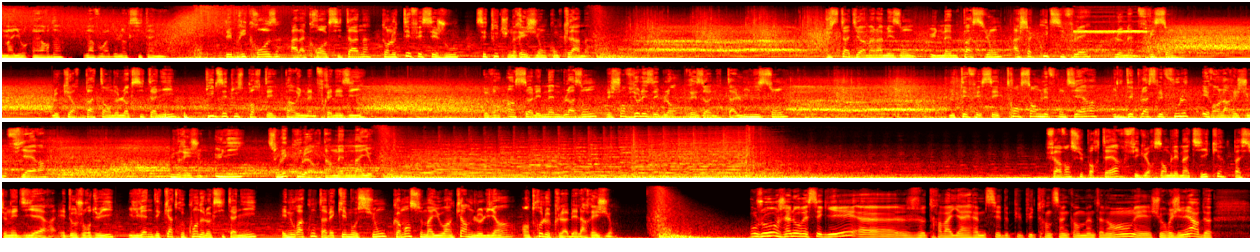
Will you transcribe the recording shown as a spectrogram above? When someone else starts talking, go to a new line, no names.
Maillot Heard, la voix de l'Occitanie.
Des briques roses à la croix occitane, quand le TFC joue, c'est toute une région qu'on clame. Du stadium à la maison, une même passion, à chaque coup de sifflet, le même frisson. Le cœur battant de l'Occitanie, toutes et tous portés par une même frénésie. Devant un seul et même blason, les chants violets et blancs résonnent à l'unisson. Le TFC transcende les frontières, il déplace les foules et rend la région fière. Une région unie sous les couleurs d'un même maillot. Fervents supporters, figures emblématiques, passionnés d'hier et d'aujourd'hui, ils viennent des quatre coins de l'Occitanie et nous racontent avec émotion comment ce maillot incarne le lien entre le club et la région.
Bonjour, Jeannot Rességuier. Euh, je travaille à RMC depuis plus de 35 ans maintenant et je suis originaire de,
